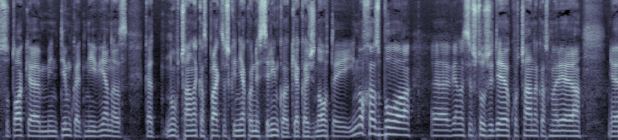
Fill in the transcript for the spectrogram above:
su tokia mintim, kad nei vienas, kad, nu, Čanakas praktiškai nieko nesirinko. Kiek aš žinau, tai Inochas buvo vienas iš tų žaidėjų, kur Čanakas norėjo. E,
